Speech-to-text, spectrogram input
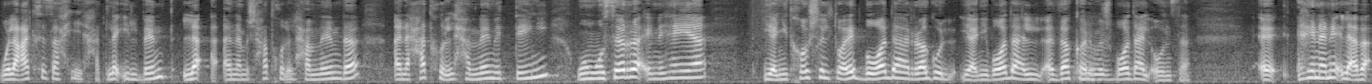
والعكس صحيح هتلاقي البنت لأ أنا مش هدخل الحمام ده أنا هدخل الحمام التاني. ومصرة إن هي يعني تخش التواليت بوضع الرجل يعني بوضع الذكر مش بوضع الأنثى. هنا نقلق بقى.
